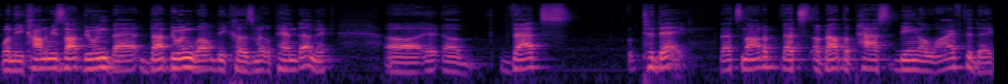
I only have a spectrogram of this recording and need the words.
when the economy is not doing bad, not doing well because of a pandemic. Uh, uh, that's today. That's not a, that's about the past being alive today.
